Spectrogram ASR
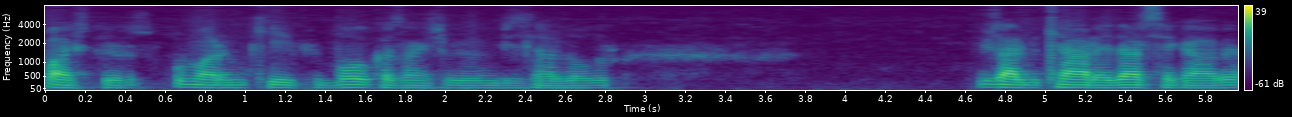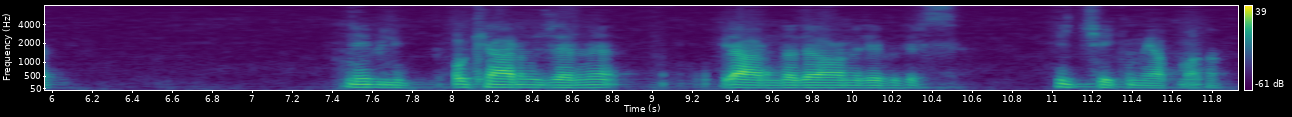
başlıyoruz. Umarım keyifli, bol kazançlı bir oyun bizlerle olur. Güzel bir kar edersek abi. Ne bileyim o karın üzerine yarın da devam edebiliriz. Hiç çekim yapmadan.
